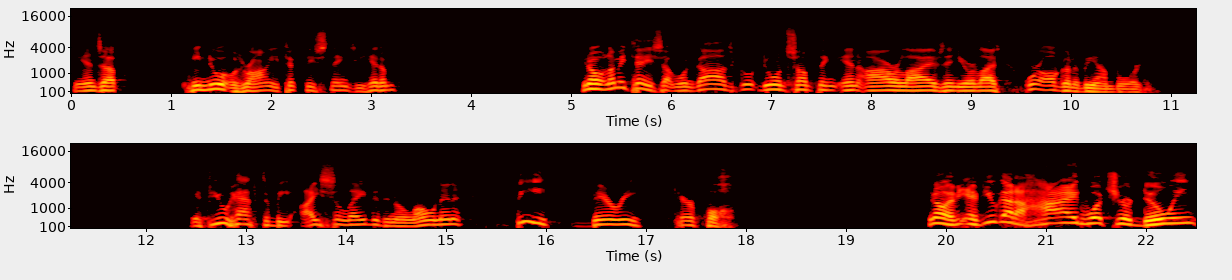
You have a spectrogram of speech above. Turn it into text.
he ends up, he knew it was wrong. He took these things, he hit them. You know, let me tell you something. When God's doing something in our lives, in your lives, we're all going to be on board. If you have to be isolated and alone in it, be very careful. You know, if, if you got to hide what you're doing,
